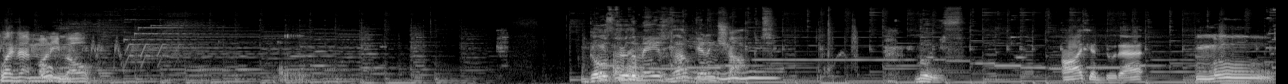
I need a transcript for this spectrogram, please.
Like that money Ooh. belt. Go through the maze without getting shocked. Move. Oh, I can do that. Move.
